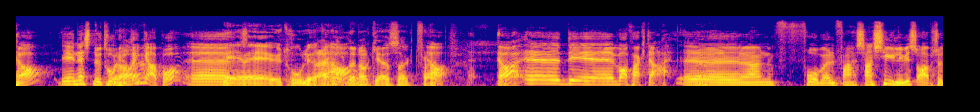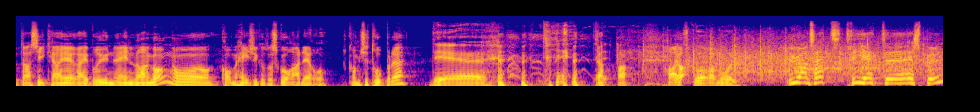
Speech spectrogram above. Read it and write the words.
Ja, Det er nesten utrolig Bra. å tenke på. Eh, Det er utrolig å Der tenke hadde på. nok jeg sagt fleip. ja eh, det var fakta. Eh, Han får vel sannsynligvis avslutta sin karriere i Bryne en eller annen gang, og kommer helt sikkert til å skåre der òg. Skal vi ikke tro på det? Det, det, det. Han Ja. skårer mål. Uansett, 3-1 til Espen,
